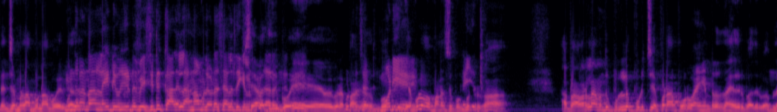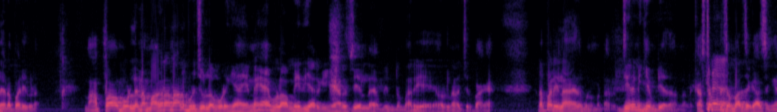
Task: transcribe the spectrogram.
நெஞ்சமெல்லாம் புண்ணா போயிருக்காது. முந்தின நாள் நைட் இவங்க கிட்ட பேசிட்டு காலையில அண்ணாமலையோட சேலத்துக்கு சேலத்துக்கு. போய் விவரம். பார்க்கறது மோடியை- எவ்வளோ மனசு புண்பட்டிருக்கும்? அப்போ அவரெல்லாம் வந்து புல்ல பிடிச்சி எப்படா போடுவாங்கன்றது தான் எதிர்பார்த்துருப்பாப்புல எடப்பாடி கூட. அப்பாவை போடலைன்னா மகனாலும் பிடிச்சி உள்ளே போடுங்க. என்னையா இவ்வளோ அமைதியாக இருக்கீங்க அரசியலில் அப்படின்ற மாதிரி அவர் நினச்சிருப்பாங்க. எடப்பாடிலாம் இது பண்ண மாட்டார். ஜீரணிக்க முடியாது அவரால் கஷ்டப்பட்டு சம்பாரிச்ச காசுங்க.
